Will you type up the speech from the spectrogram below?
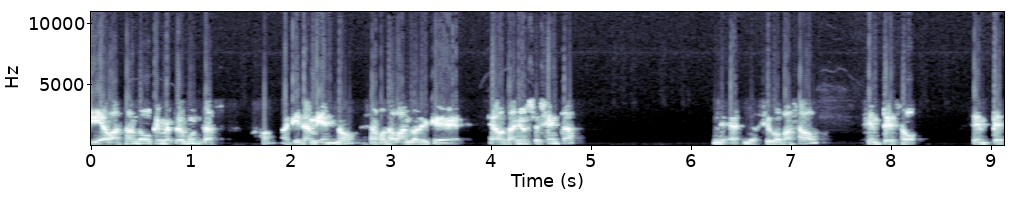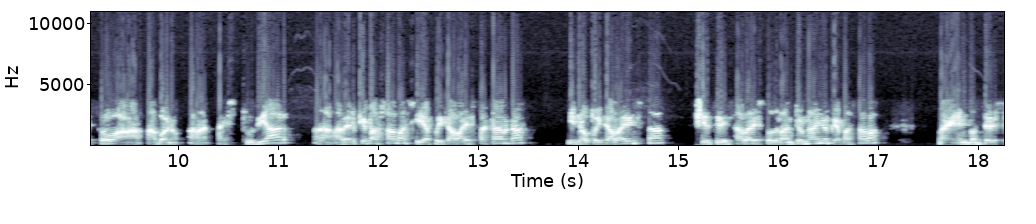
y, avanzando que me preguntas, aquí también, ¿no? Estamos hablando de que en los años 60 del siglo pasado se empezó se empezó a, bueno, a, estudiar, a, ver qué pasaba si aplicaba esta carga y no aplicaba esta, si utilizaba esto durante un año, qué pasaba. Entonces,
